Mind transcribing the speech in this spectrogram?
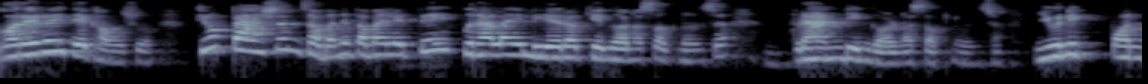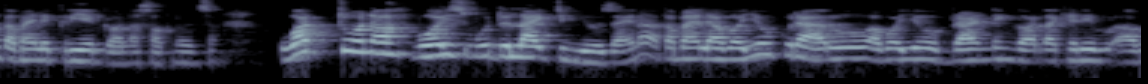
गरेरै देखाउँछु। त्यो प्यासन छ भने तपाईँले त्यही कुरालाई लिएर के गर्न सक्नुहुन्छ? ब्रान्डिङ गर्न सक्नुहुन्छ। युनिकपन तपाईँले क्रिएट गर्न सक्नुहुन्छ। What tone of voice would like to use होइन? तपाईँले अब यो कुराहरू अब यो ब्रान्डिङ गर्दाखेरि अब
